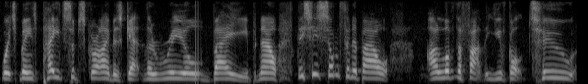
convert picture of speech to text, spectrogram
which means paid subscribers get the real babe. Now, this is something about I love the fact that you've got two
